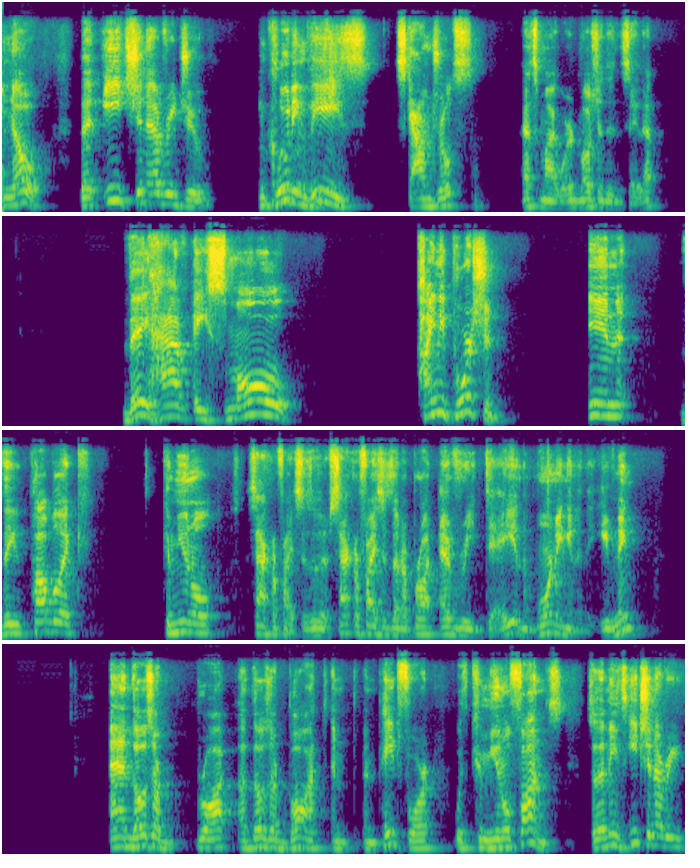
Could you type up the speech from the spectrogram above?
know that each and every Jew, including these scoundrels, that's my word, Moshe didn't say that, they have a small, tiny portion in the public communal sacrifices. There are sacrifices that are brought every day in the morning and in the evening and those are brought uh, those are bought and, and paid for with communal funds. So that means each and every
